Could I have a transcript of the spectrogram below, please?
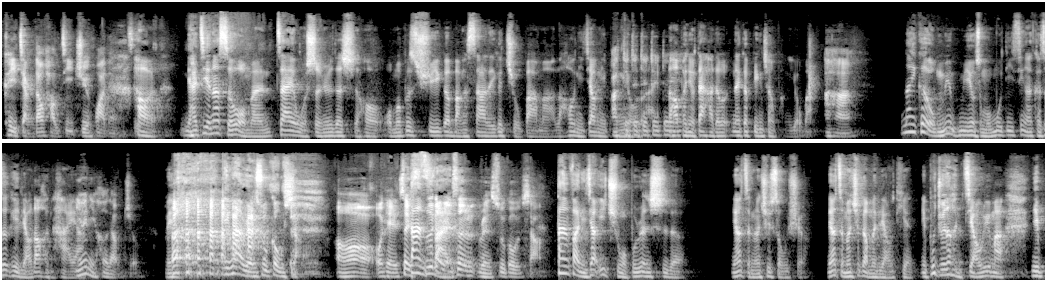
可以讲到好几句话这样子。好，你还记得那时候我们在我生日的时候，我们不是去一个邦萨的一个酒吧嘛？然后你叫你朋友来，然后朋友带他的那个槟城朋友嘛。啊哈，那一个我们没有没有什么目的性啊，可是可以聊到很嗨啊，因为你喝了酒。没有，因为人数够少 哦。OK，所以四个人是人数够少。但凡你叫一群我不认识的，你要怎么样去搜索？你要怎么去跟他们聊天？你不觉得很焦虑吗？你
